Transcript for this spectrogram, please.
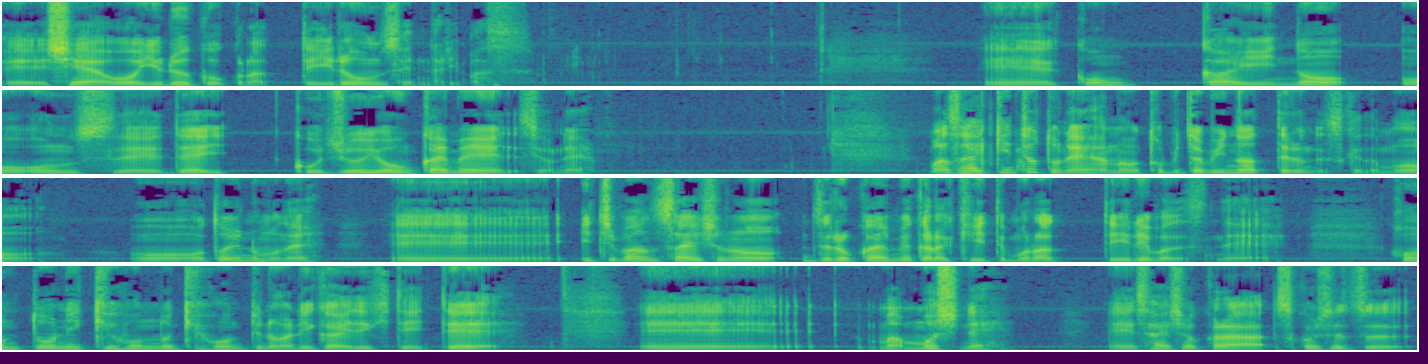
ェアを緩く行っている音声になります。えー、今回の音声で54回目ですよね。まあ最近ちょっとね、あの、飛び飛びになってるんですけども、というのもね、えー、一番最初の0回目から聞いてもらっていればですね、本当に基本の基本っていうのが理解できていて、えー、まあもしね、え、最初から少しずつ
